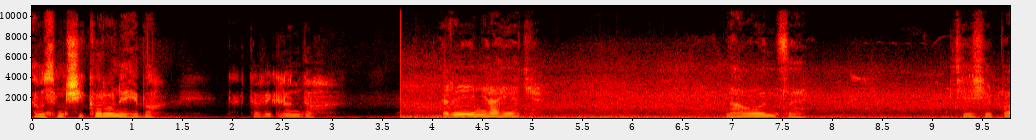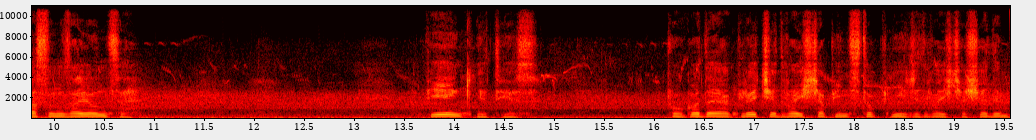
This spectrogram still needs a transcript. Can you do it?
Tam są trzy korony chyba. Tak to wygląda. Rynia jedzie. Na łące. Gdzie się pasą zające. Pięknie tu jest. Pogoda jak w lecie 25 stopni, czy 27.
